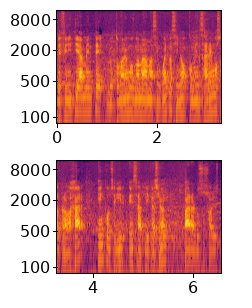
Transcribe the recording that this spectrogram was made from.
definitivamente lo tomaremos no nada más en cuenta, sino comenzaremos a trabajar en conseguir esa aplicación para los usuarios.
